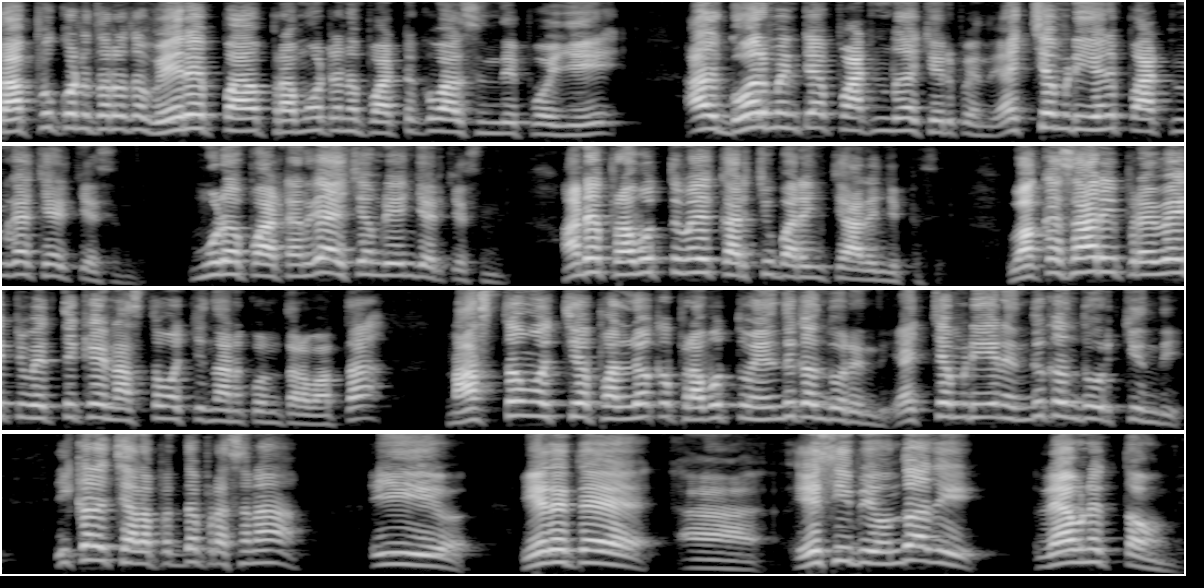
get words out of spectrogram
తప్పుకున్న తర్వాత వేరే ప ప్రమోటర్ని పట్టుకోవాల్సింది పోయి అది గవర్నమెంటే పార్ట్నర్గా చేరిపోయింది. హెచ్ఎండి అని పార్ట్నర్గా చేర్చేసింది. మూడో పార్ట్నర్గా హెచ్ఎండి చేర్చేసింది అంటే ప్రభుత్వమే ఖర్చు భరించాలని చెప్పేసి. ఒకసారి ప్రైవేట్ వ్యక్తికే నష్టం వచ్చింది అనుకున్న తర్వాత నష్టం వచ్చే పనిలోకి ప్రభుత్వం ఎందుకని దూరింది హెచ్ఎండిఏని ఎందుకని దూర్చింది ఇక్కడ చాలా పెద్ద ప్రశ్న. ఈ ఏదైతే ఏసీబీ ఉందో అది లేవనెత్తా ఉంది.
